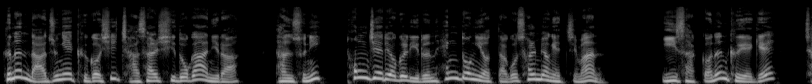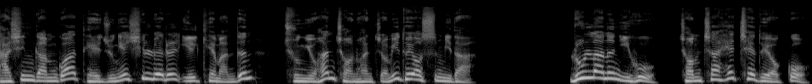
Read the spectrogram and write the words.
그는 나중에 그것이 자살 시도가 아니라 단순히 통제력을 잃은 행동이었다고 설명했지만 이 사건은 그에게 자신감과 대중의 신뢰를 잃게 만든 중요한 전환점이 되었습니다. 룰라는 이후 점차 해체되었고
